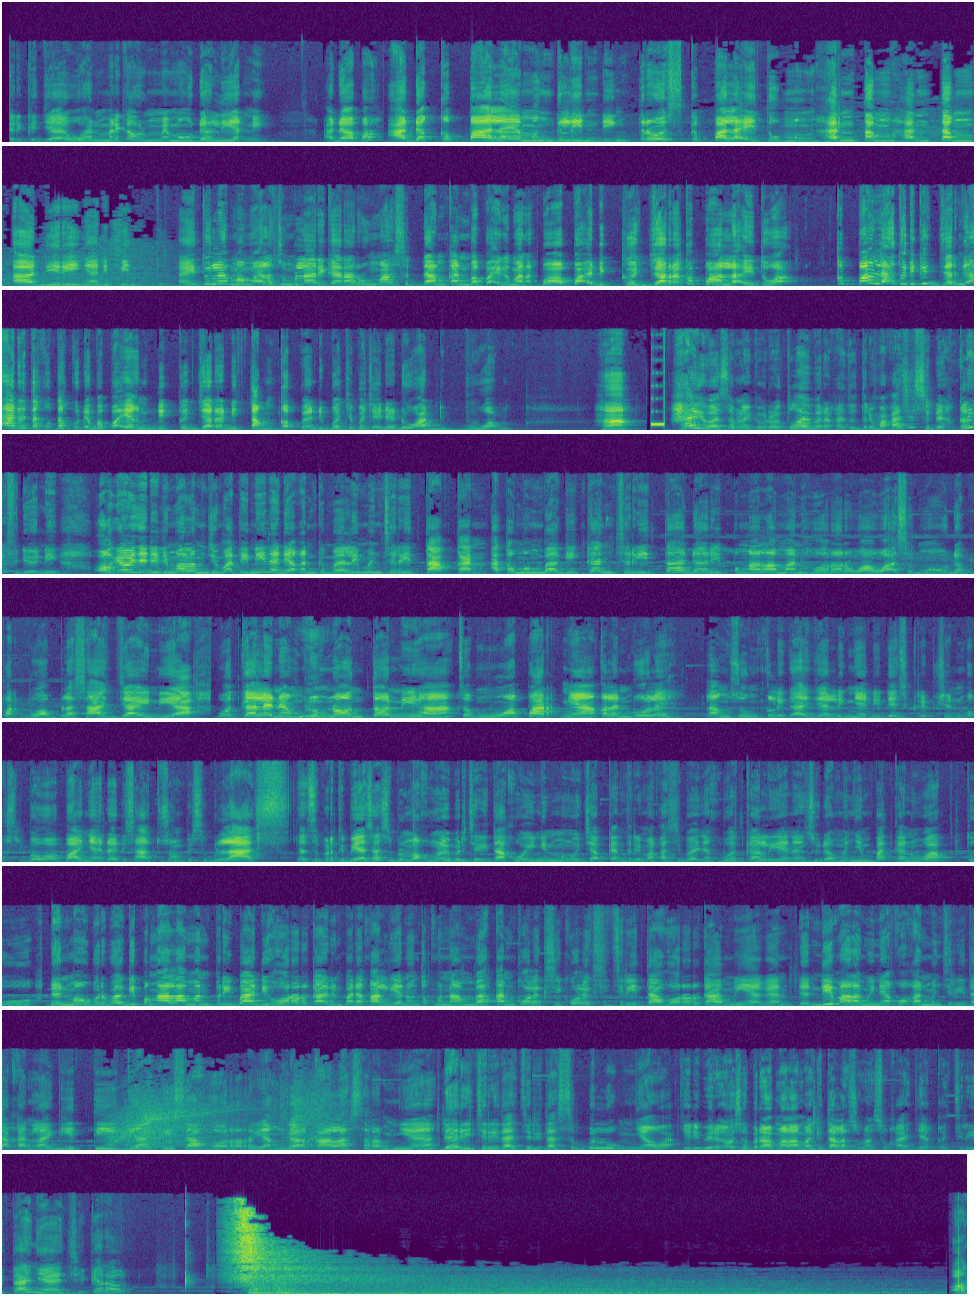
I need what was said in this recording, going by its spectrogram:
Dari kejauhan mereka memang udah lihat nih. Ada apa? Ada kepala yang menggelinding, terus kepala itu menghantam-hantam uh, dirinya di pintu. Nah itulah mama langsung berlari ke arah rumah, sedangkan bapaknya ke mana? Bapak dikejar kepala itu, Wak. Kepala itu dikejar, nggak ada takut-takutnya bapak yang dikejar ditangkap ya, dibaca-baca dia doa dibuang. Hah? Hai wassalamualaikum warahmatullahi wabarakatuh. Terima kasih sudah klik video ini. Oke jadi di malam Jumat ini Nadia akan kembali menceritakan Atau membagikan cerita dari pengalaman horor Wawa. Semua udah part 12 saja ini ya. Buat kalian yang belum nonton nih ha Semua partnya kalian boleh langsung klik aja linknya di description box di bawah. Banyak dari 1 sampai 11 Dan seperti biasa sebelum aku mulai bercerita Aku ingin mengucapkan terima kasih banyak buat kalian yang sudah menyempatkan waktu Dan mau berbagi pengalaman pribadi horor kalian pada kalian Untuk menambahkan koleksi-koleksi cerita horor kami ya kan? Dan di malam ini aku akan menceritakan lagi tiga kisah horor yang gak kalah seremnya Dari cerita-cerita sebelumnya Wak. Jadi biar gak usah berlama-lama kita langsung masuk aja ke ceritanya. Check it out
